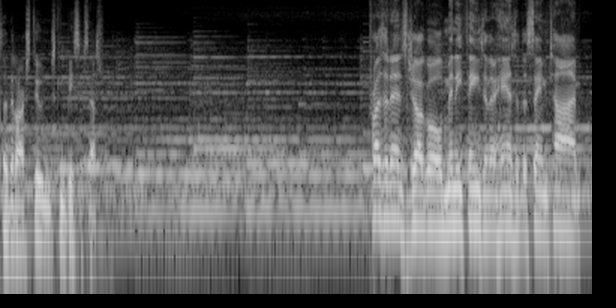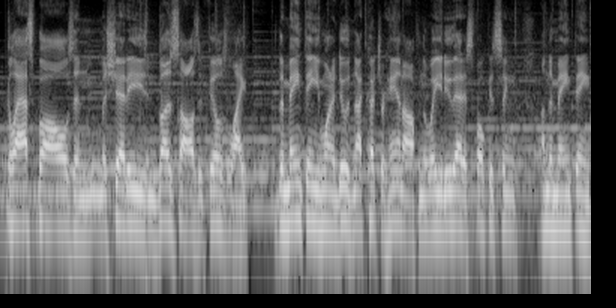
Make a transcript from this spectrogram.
so that our students can be successful. Presidents juggle many things in their hands at the same time. Glass balls and machetes and buzz saws, it feels like. The main thing you want to do is not cut your hand off, and the way you do that is focusing on the main thing.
